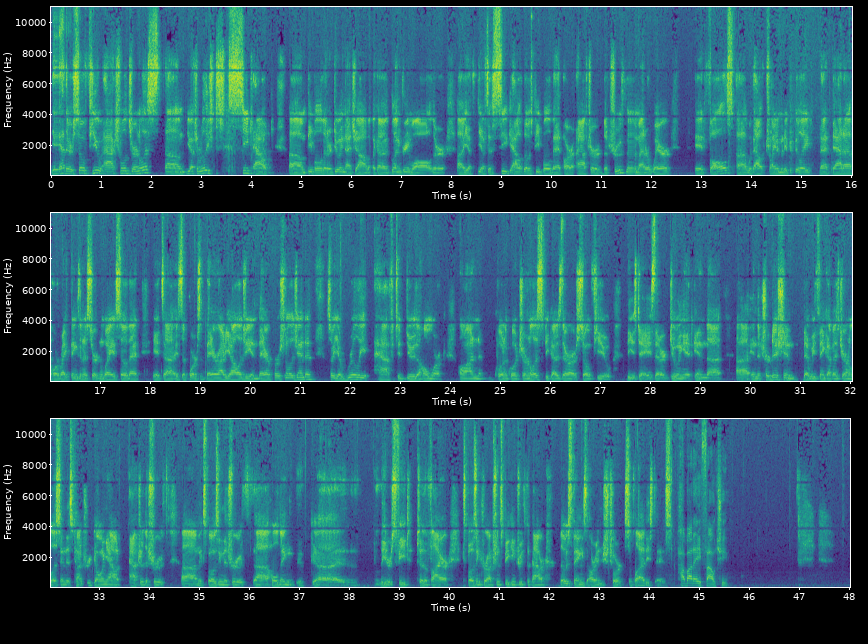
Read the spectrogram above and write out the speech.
Yeah, there are so few actual journalists. Um, you have to really seek out um, people that are doing that job, like a Glenn Greenwald, or uh, you, have, you have to seek out those people that are after the truth, no matter where it falls, uh, without trying to manipulate that data or write things in a certain way so that it uh, it supports their ideology and their personal agenda. So you really have to do the homework on quote unquote journalists because there are so few these days that are doing it in the uh, in the tradition that we think of as journalists in this country, going out after the truth, um, exposing the truth, uh, holding uh, leaders' feet to the fire, exposing corruption, speaking truth to power. Those things are in short supply these days. How about a Fauci?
